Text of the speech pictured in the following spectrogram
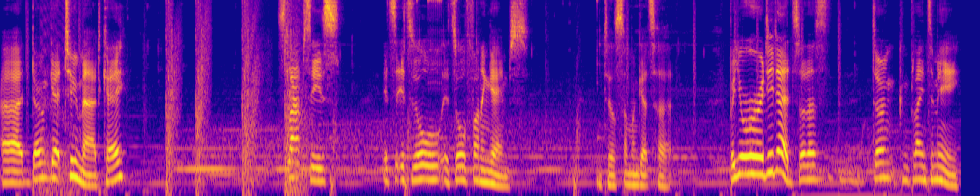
Uh, don't get too mad, okay? Slapsies. It's it's all it's all fun and games until someone gets hurt. But you're already dead, so that's don't complain to me.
